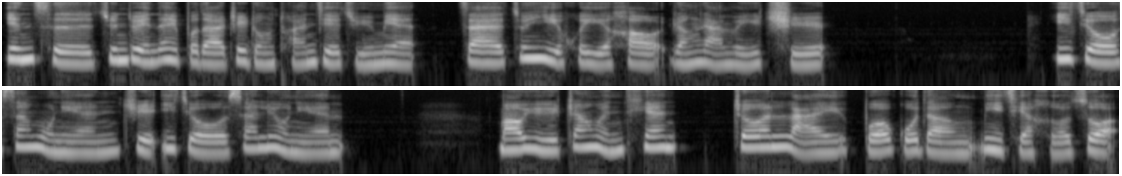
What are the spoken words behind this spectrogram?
因此，军队内部的这种团结局面在遵义会议后仍然维持。一九三五年至一九三六年，毛与张闻天、周恩来、博古等密切合作，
